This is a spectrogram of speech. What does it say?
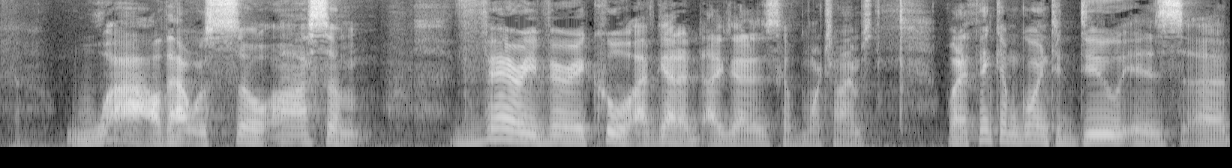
wow, that was so awesome. Very, very cool. I've got to, do this a couple more times. What I think I'm going to do is uh,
